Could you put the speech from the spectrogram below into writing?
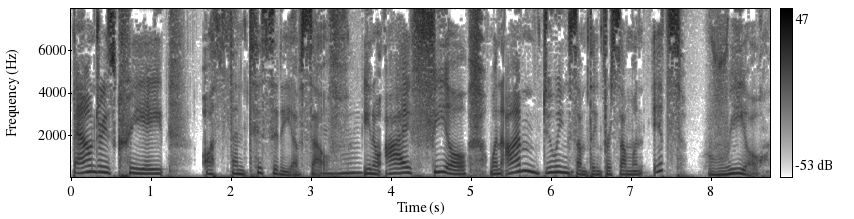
boundaries create authenticity of self. You know, I feel when I'm doing something for someone, it's real.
